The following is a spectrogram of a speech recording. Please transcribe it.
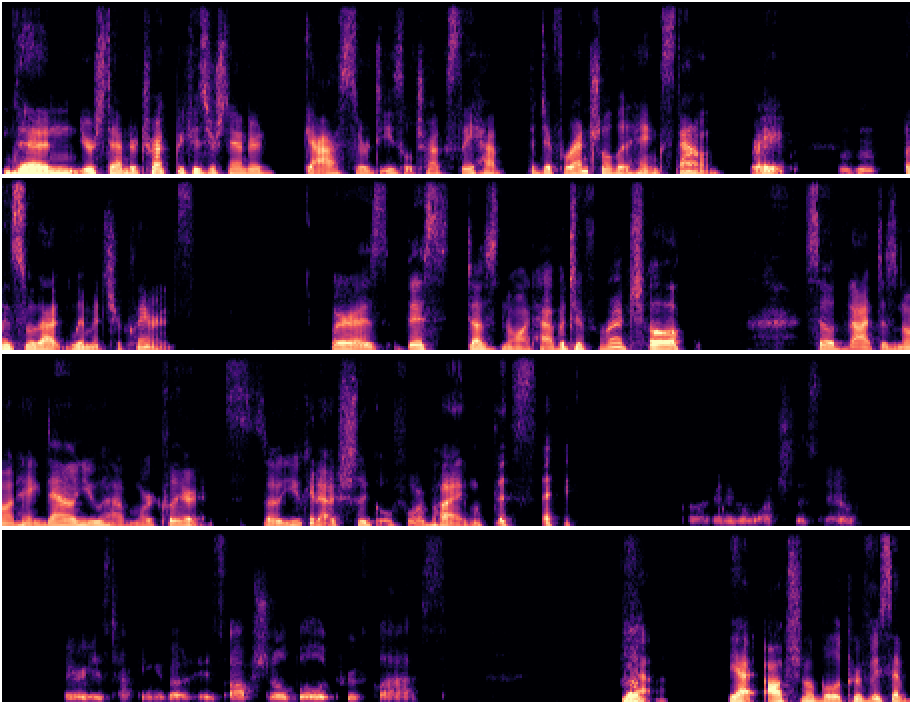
than your standard truck because your standard gas or diesel trucks they have the differential that hangs down, right? hmm And so that limits your clearance. Whereas this does not have a differential. So that does not hang down. You have more clearance. So you could actually go for buying with this thing. Oh, I'm gonna go watch this now. There he is talking about his optional bulletproof glass. Yeah. Yeah, optional bulletproof, except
